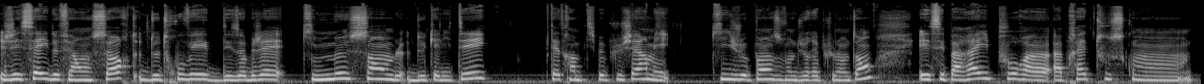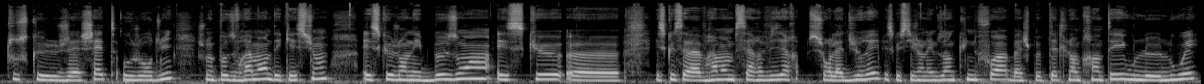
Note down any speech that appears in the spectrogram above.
j'essaye de faire en sorte de trouver des objets qui me semblent de qualité, peut-être un petit peu plus chers, mais qui, je pense, vont durer plus longtemps. Et c'est pareil pour euh, après tout ce qu'on, tout ce que j'achète aujourd'hui. Je me pose vraiment des questions. Est-ce que j'en ai besoin? Est-ce que, euh, est-ce que ça va vraiment me servir sur la durée? Parce que si j'en ai besoin qu'une fois, bah, je peux peut-être l'emprunter ou le louer.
